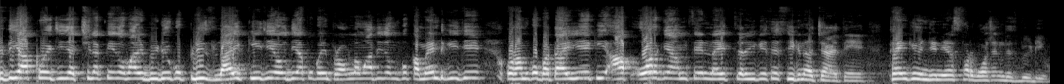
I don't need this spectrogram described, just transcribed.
यदि आपको ये चीज़ अच्छी लगती है तो हमारे वीडियो को प्लीज़ लाइक कीजिए और यदि आपको कोई प्रॉब्लम आती है तो हमको कमेंट कीजिए और हमको बताइए कि आप और क्या हमसे नए तरीके से सीखना चाहते हैं। Thank you engineers for watching this video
